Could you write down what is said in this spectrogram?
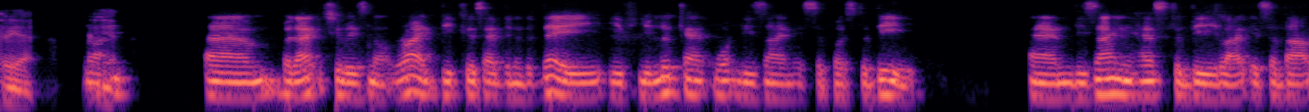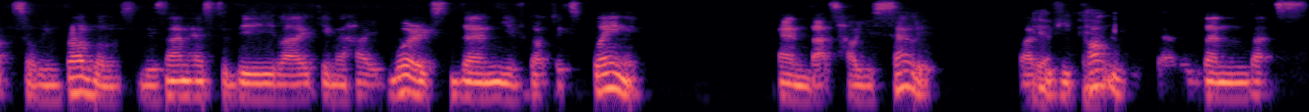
Oh, yeah. Right. Yeah. Um, but actually, it's not right because at the end of the day, if you look at what design is supposed to be, and design has to be like it's about solving problems, design has to be like, you know, how it works, then you've got to explain it. And that's how you sell it. But yeah, if you can't yeah. it, then that's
